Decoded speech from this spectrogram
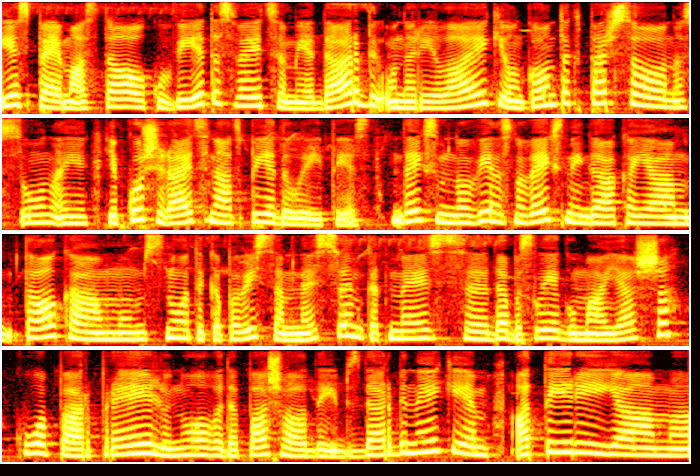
iespējamās talku vietas, veicamie darbi un arī laiki un kontaktpersonas, un jebkurš ir aicināts piedalīties. Teiksim, no vienas no veiksmīgākajām talkām mums notika pavisam nesen, kad mēs eh, dabas liegumā Jaša kopā ar Prēļu novada pašvaldības darbiniekiem attīrījām eh,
